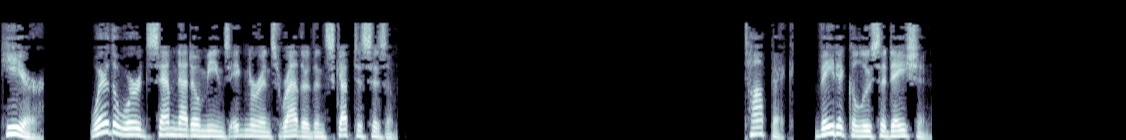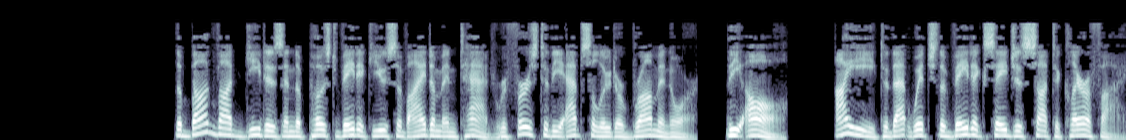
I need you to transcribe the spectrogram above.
here, where the word samnado means ignorance rather than skepticism. Vedic elucidation The Bhagavad Gitas and the post-Vedic use of idam and tad refers to the absolute or Brahman or the all, i.e. to that which the Vedic sages sought to clarify.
